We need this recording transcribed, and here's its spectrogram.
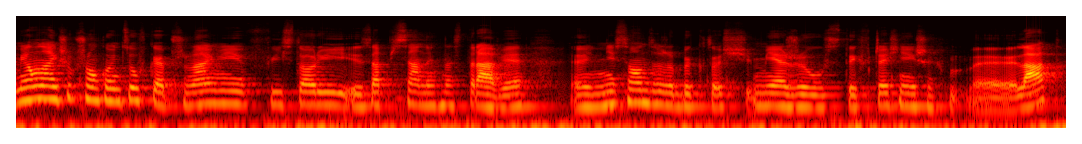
miał najszybszą końcówkę, przynajmniej w historii zapisanych na strawie. E, nie sądzę, żeby ktoś mierzył z tych wcześniejszych e, lat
